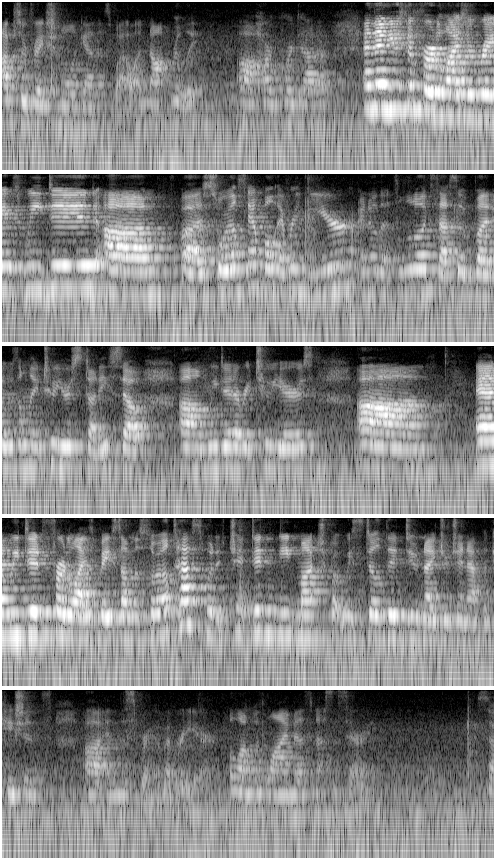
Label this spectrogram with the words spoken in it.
observational again as well, and not really uh, hardcore data. And then use of fertilizer rates. We did um, a soil sample every year. I know that's a little excessive, but it was only a two-year study, so um, we did every two years. Um, and we did fertilize based on the soil test, it didn't need much, but we still did do nitrogen applications uh, in the spring of every year, along with lime as necessary. So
